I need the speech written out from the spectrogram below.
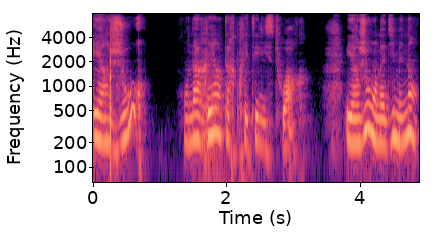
Et un jour, on a réinterprété l'histoire. Et un jour, on a dit, mais non,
